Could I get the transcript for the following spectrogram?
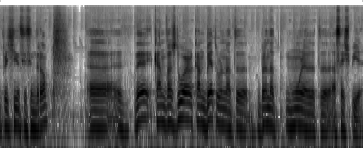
90% si sindrom. ë dhe kanë vazhduar, kanë mbetur në atë brenda mureve të asaj shtëpie.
